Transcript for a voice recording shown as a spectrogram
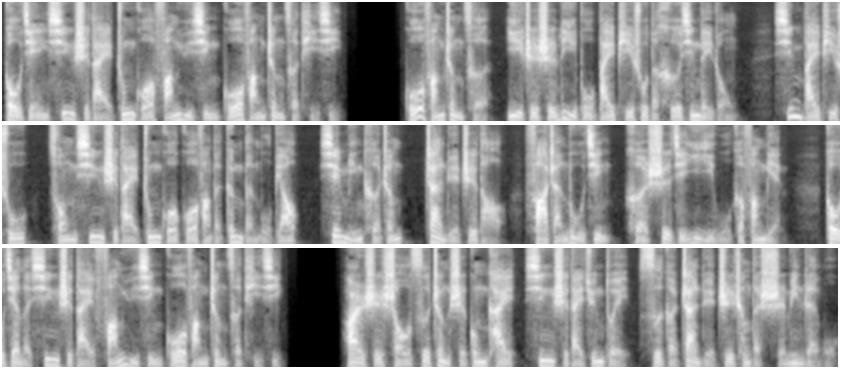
构建新时代中国防御性国防政策体系，国防政策一直是吏部白皮书的核心内容。新白皮书从新时代中国国防的根本目标、鲜明特征、战略指导、发展路径和世界意义五个方面，构建了新时代防御性国防政策体系。二是首次正式公开新时代军队四个战略支撑的使命任务。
